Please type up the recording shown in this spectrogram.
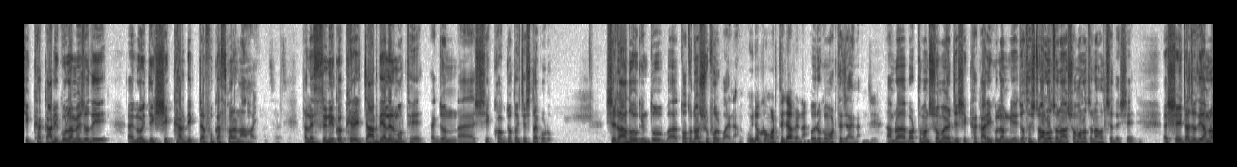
শিক্ষা কারিকুলামে যদি নৈতিক শিক্ষার দিকটা ফোকাস করা না হয় তাহলে শ্রেণীকক্ষের এই চার দেয়ালের মধ্যে একজন শিক্ষক যতই চেষ্টা করুক সেটা আদৌ কিন্তু ততটা সুফল পায় না। ওই রকম অর্থে যাবে না। ওই রকম অর্থে যায় না। আমরা বর্তমান সময়ের যে শিক্ষা কারিকুলাম নিয়ে যথেষ্ট আলোচনা সমালোচনা হচ্ছে দেশে সেইটা যদি আমরা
